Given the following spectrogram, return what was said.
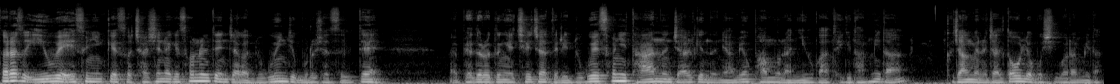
따라서 이후에 예수님께서 자신에게 손을 댄 자가 누구인지 물으셨을 때 베드로 등의 제자들이 누구의 손이 닿았는지 알겠느냐며 반문한 이유가 되기도 합니다. 그 장면을 잘 떠올려 보시기 바랍니다.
